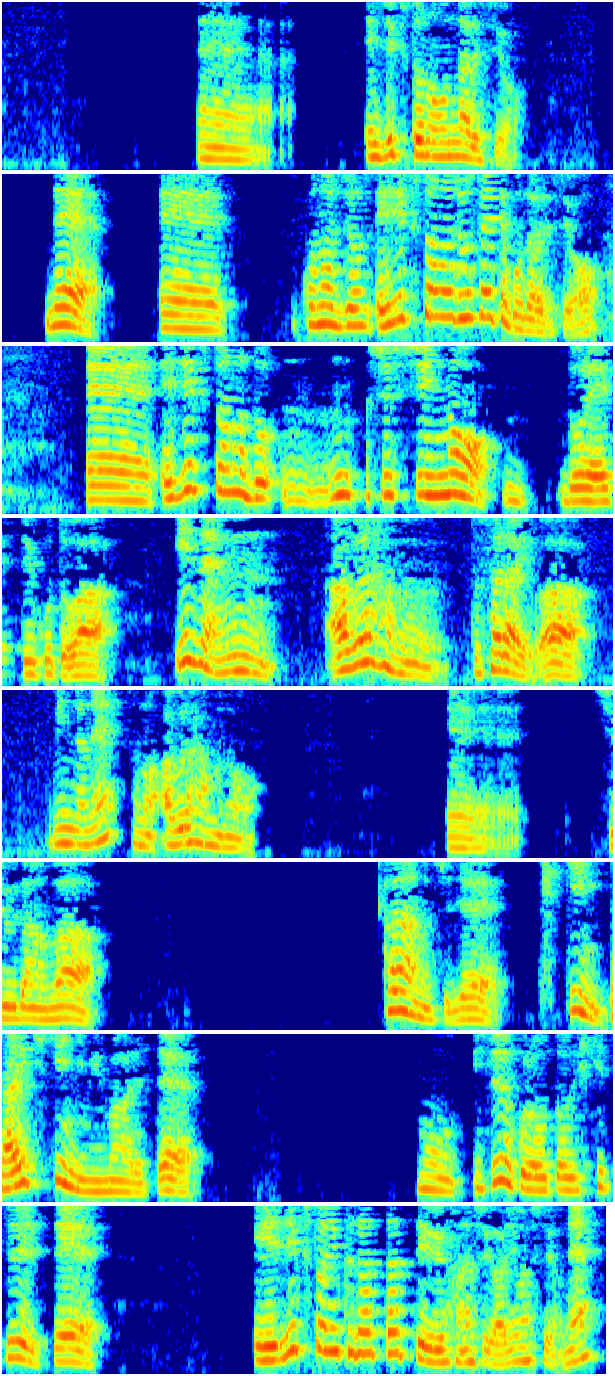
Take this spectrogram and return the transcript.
えー、エジプトの女ですよ。で、え、この女、エジプトの女性ってことはですよ。えー、エジプトのど、出身の奴隷っていうことは、以前、アブラハムとサライは、みんなね、そのアブラハムの、えー、集団は、カナンの地で、飢饉、大飢饉に見舞われて、もう一族老頭を引き連れて、エジプトに下ったっていう話がありましたよね。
